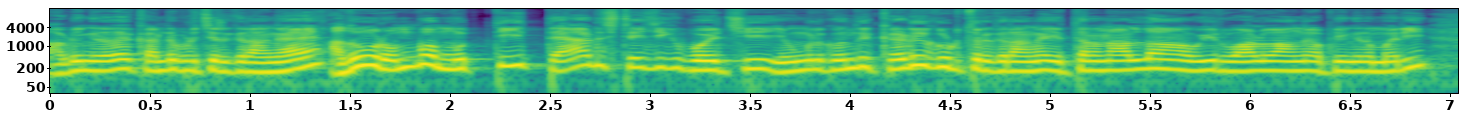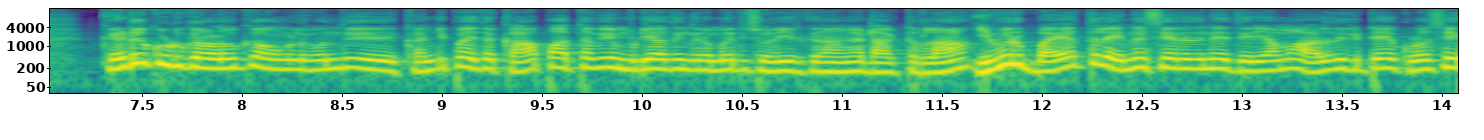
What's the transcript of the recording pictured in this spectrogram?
அப்படிங்கிறத கண்டுபிடிச்சிருக்கிறாங்க. அதுவும் ரொம்ப முத்தி தேர்ட் ஸ்டேஜுக்கு போயிடுச்சு. இவங்களுக்கு வந்து கெடு கொடுத்துருக்குறாங்க. இத்தனை நாள் தான் உயிர் வாழ்வாங்க அப்படிங்கிற மாதிரி கெடு கொடுக்குற அளவுக்கு அவங்களுக்கு வந்து கண்டிப்பாக இதை காப்பாற்றவே முடியாதுங்கிற மாதிரி சொல்லியிருக்கிறாங்க டாக்டர்லாம். இவர் பயத்தில் என்ன செய்யறதுனே தெரியாமல் அழுதுகிட்டே குலசை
